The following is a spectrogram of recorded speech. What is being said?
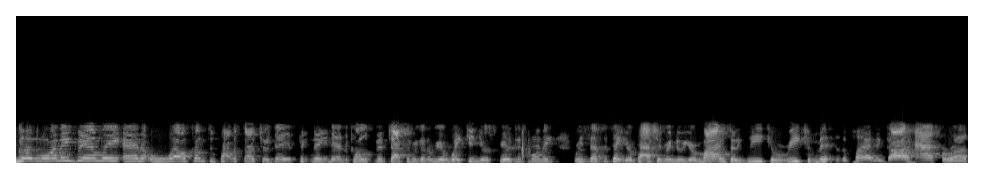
Good morning, family, and welcome to Power Start Your Day. It's Pink Millionaire Nicola Smith Jackson. We're going to reawaken your spirit this morning, resuscitate your passion, renew your mind so we can recommit to the plan that God has for us.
